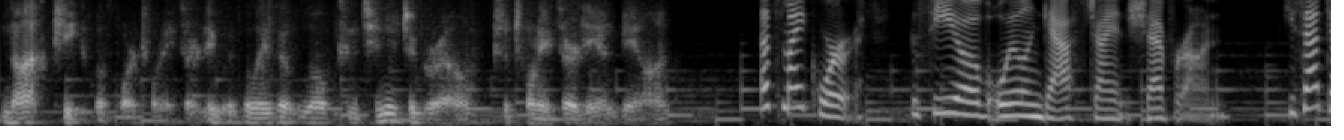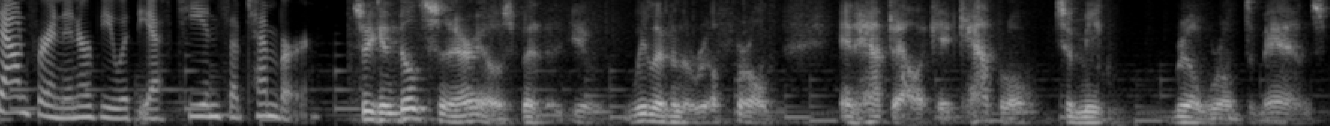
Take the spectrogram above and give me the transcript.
not peak before 2030. We believe it will continue to grow to 2030 and beyond. That's Mike Wirth, the CEO of oil and gas giant Chevron. He sat down for an interview with the FT in September. So you can build scenarios, but you know, we live in the real world and have to allocate capital to meet real world demands.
